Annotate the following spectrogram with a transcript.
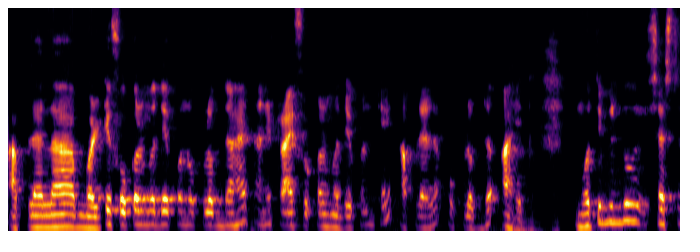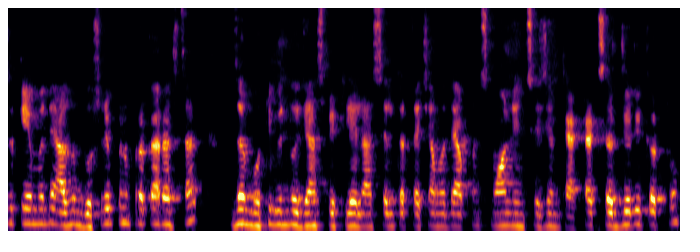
आपल्याला मल्टीफोकलमध्ये पण उपलब्ध आहेत आणि ट्रायफोकलमध्ये पण ते आपल्याला उपलब्ध आहेत. मोतीबिंदू शस्त्रक्रियेमध्ये अजून दुसरे पण प्रकार असतात. जर मोतीबिंदू जास्त पिकलेला असेल, तर त्याच्यामध्ये आपण स्मॉल इन्सेजन कॅटरॅक्ट सर्जरी करतो.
